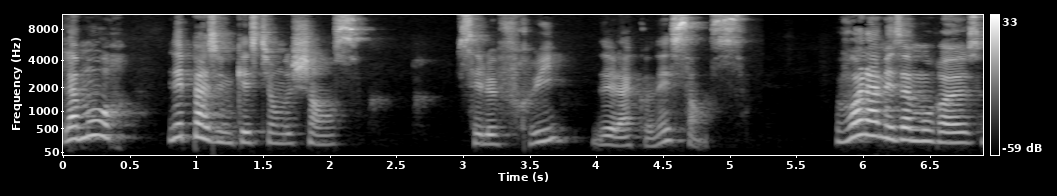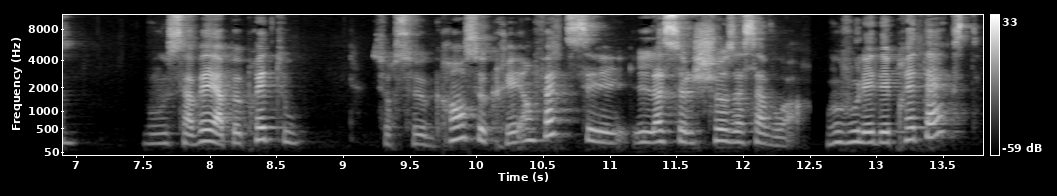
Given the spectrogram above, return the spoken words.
L'amour n'est pas une question de chance, c'est le fruit de la connaissance. Voilà mes amoureuses, vous savez à peu près tout sur ce grand secret. En fait, c'est la seule chose à savoir. Vous voulez des prétextes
